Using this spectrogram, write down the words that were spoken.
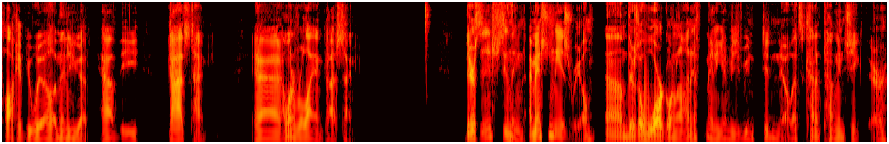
clock, if you will, and then you got have the God's timing, and I, want to rely on God's timing there's an interesting thing. I mentioned Israel. Um, there's a war going on. If many of you didn't know, that's kind of tongue in cheek there.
